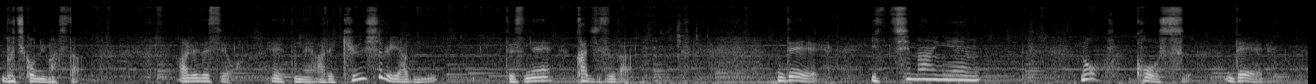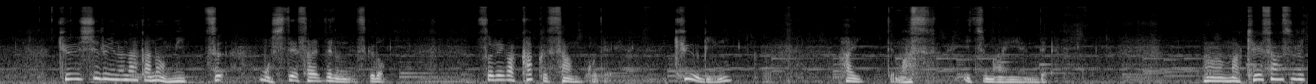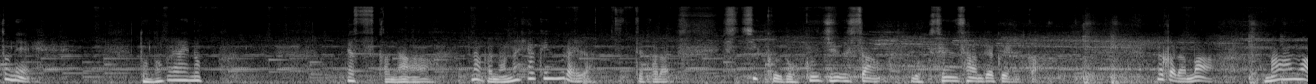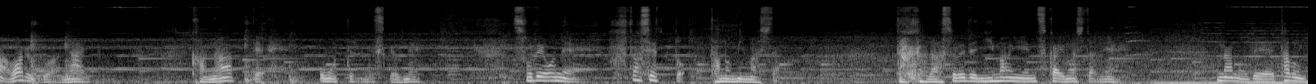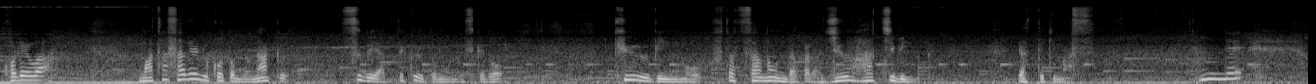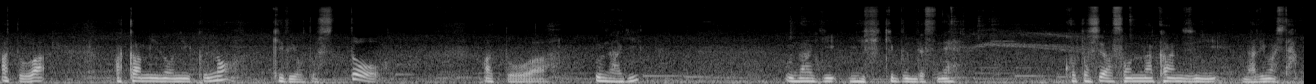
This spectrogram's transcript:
ぶち込みました。あれですよ。えっ、ー、とねあれ9種類あるんですね。果実が。で1万円のコースで9種類の中の3つもう指定されてるんですけどそれが各3個で9瓶入ってます。1万円で。うんまあ計算するとねどのぐらいのやつかな。なんか700円ぐらいだって言ってから7区636300円か。だからまあまあまあ悪くはないかなって思ってるんですけどね。それをね2セット頼みました。だからそれで2万円使いましたね。なので多分これは待たされることもなくすぐやってくると思うんですけど9便を2つ頼んだから18便やってきます。んであとは赤身の肉の切り落としとあとはうなぎ。うなぎ2匹分ですね。今年はそんな感じになりました。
